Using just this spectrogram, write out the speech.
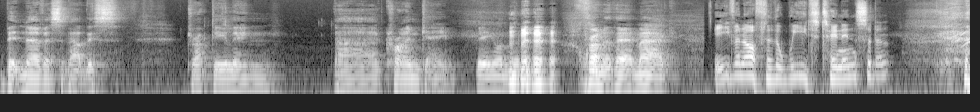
a bit nervous about this drug dealing uh, crime game being on the front of their mag. Even after the weed tin incident.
